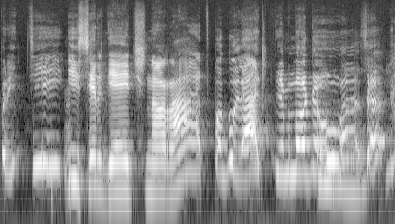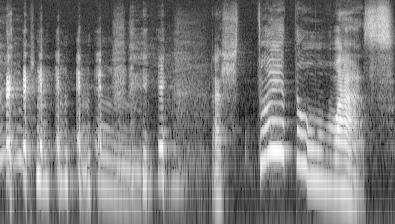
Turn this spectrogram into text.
прийти и сердечно рад погулять немного у вас. А, а что это у вас?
